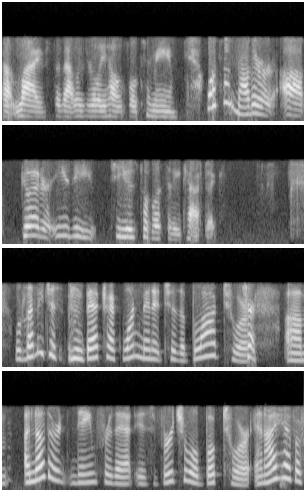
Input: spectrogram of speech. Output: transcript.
uh, live. So that was really helpful to me. What's another uh, good or easy to use publicity tactic? Well, let me just backtrack one minute to the blog tour. Sure. Um, another name for that is Virtual Book Tour, and I have a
